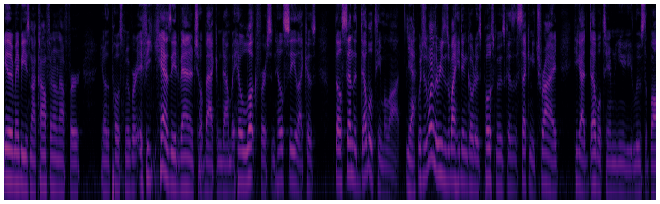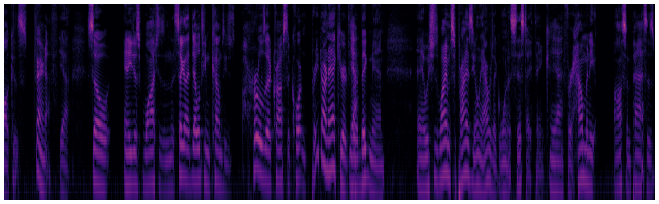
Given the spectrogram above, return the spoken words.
Either maybe he's not confident enough for, you know, the post mover. If he has the advantage, he'll back him down, but he'll look first and he'll see like because they'll send the double team a lot. Yeah. Which is one of the reasons why he didn't go to his post moves because the second he tried, he got double teamed and you, you lose the ball because Fair enough. yeah. So and he just watches, and the second that double team comes, he just hurls it across the court, and pretty darn accurate for Yeah. a big man. Uh, which is why I'm surprised he only averaged like one assist. I think. Yeah. For how many awesome passes,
